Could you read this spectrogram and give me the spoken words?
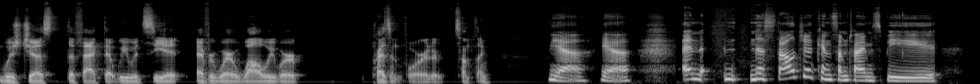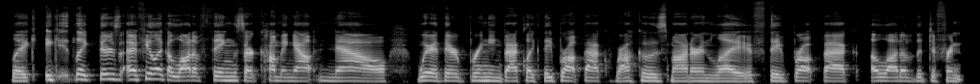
was just the fact that we would see it everywhere while we were present for it or something yeah yeah and nostalgia can sometimes be like it, like there's i feel like a lot of things are coming out now where they're bringing back like they brought back rocko's modern life they've brought back a lot of the different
